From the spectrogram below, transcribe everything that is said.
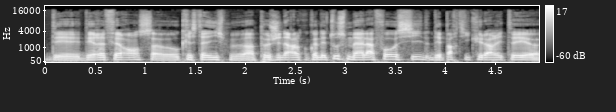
des, des références au christianisme un peu général qu'on connaît tous, mais à la fois aussi des particularités euh,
